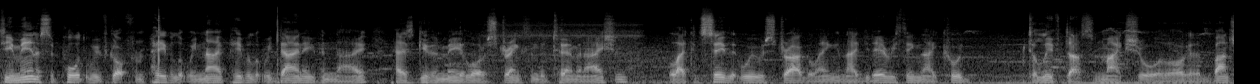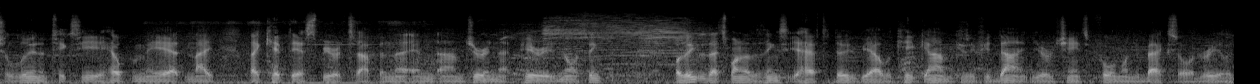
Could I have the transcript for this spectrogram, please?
The amount of support that we've got from people that we know, people that we don't even know, has given me a lot of strength and determination. Well, they could see that we were struggling and they did everything they could to lift us and make sure that I got a bunch of lunatics here helping me out, and they, they kept their spirits up and and um, during that period. And I think I think that that's one of the things that you have to do to be able to keep going because if you don't, you're a chance of falling on your backside really.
